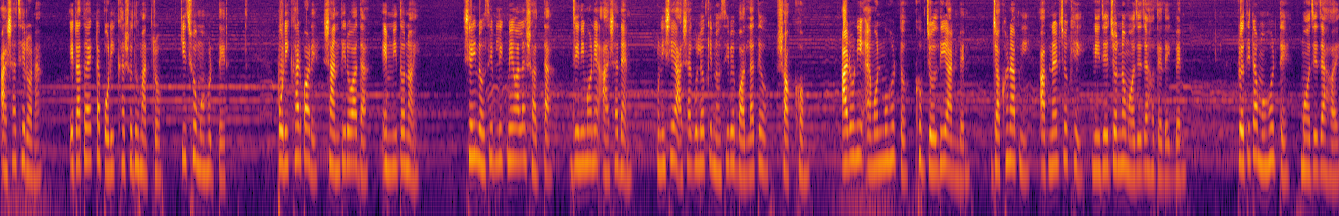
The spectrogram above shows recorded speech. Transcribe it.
আশা ছিল না। এটা তো একটা পরীক্ষা শুধুমাত্র, কিছু মুহূর্তের। পরীক্ষার পরে শান্তির ওয়াদা এমনি তো নয়। সেই নসিব লিখনেওয়ালা সত্তা যিনি মনে আশা দেন, উনি সেই আশাগুলোকে নসিবে বদলাতেও সক্ষম। আর উনি এমন মুহূর্ত খুব জলদি আনবেন। যখন আপনি আপনার চোখেই নিজের জন্য মজেজা হতে দেখবেন, প্রতিটা মুহূর্তে মজেজা হয়।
